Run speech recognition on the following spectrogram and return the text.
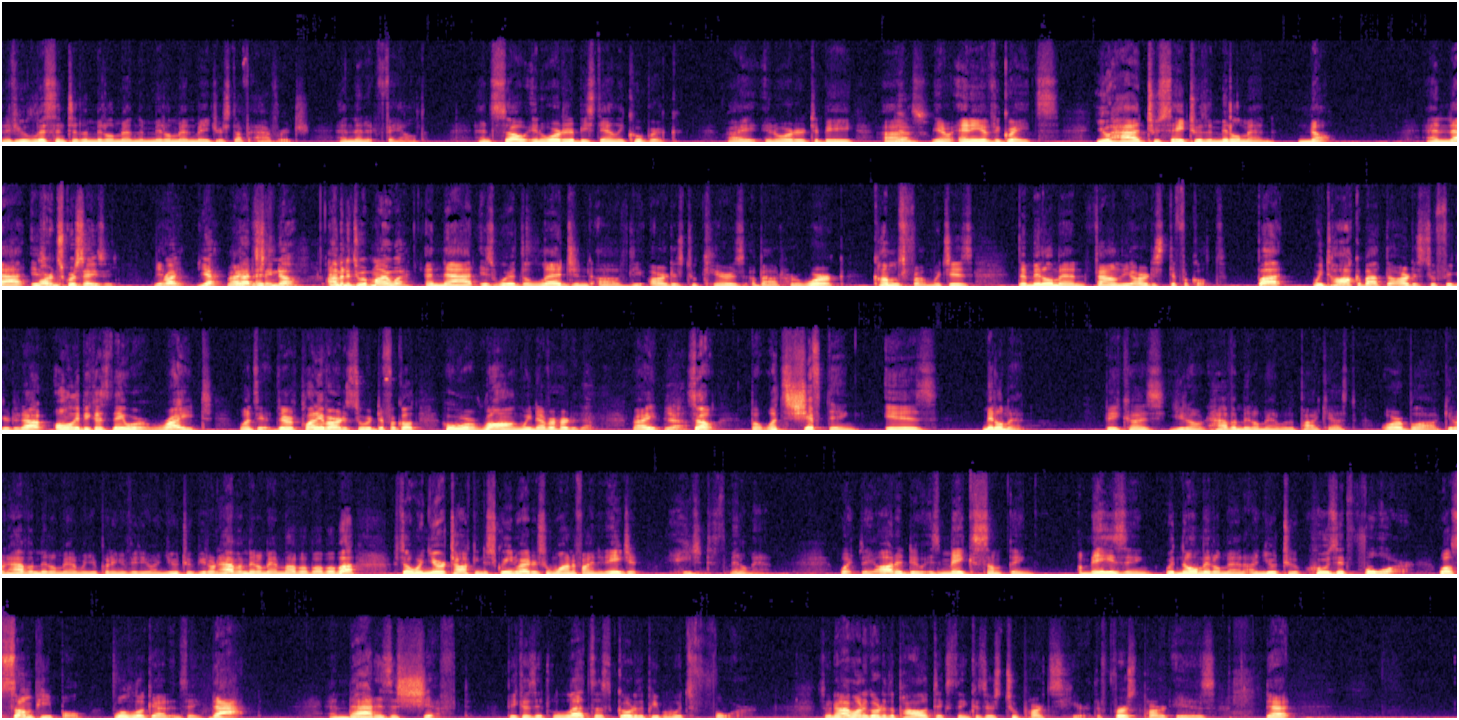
And if you listen to the middlemen, the middlemen made your stuff average, and then it failed. And so, in order to be Stanley Kubrick, right, in order to be, um, Yes. you know, any of the greats, you had to say to the middlemen, no. And that is Martin Scorsese, Yeah. right? Yeah, Right? you had to And- say no. I'm going to do it my way. And that is where the legend of the artist who cares about her work comes from, which is the middlemen found the artist difficult. But we talk about the artists who figured it out only because they were right. Once there are plenty of artists who were difficult who were wrong. We never heard of them, right? Yeah. So, but what's shifting is middlemen because you don't have a middleman with a podcast or a blog. You don't have a middleman when you're putting a video on YouTube. You don't have a middleman, blah, blah, blah, blah, blah. So when you're talking to screenwriters who want to find an agent, the agent is the middleman. What they ought to do is make something amazing with no middleman on YouTube. Who's it for? Well, some people will look at it and say, that. And that is a shift because it lets us go to the people who it's for. So now I want to go to the politics thing because there's two parts here. The first part is that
